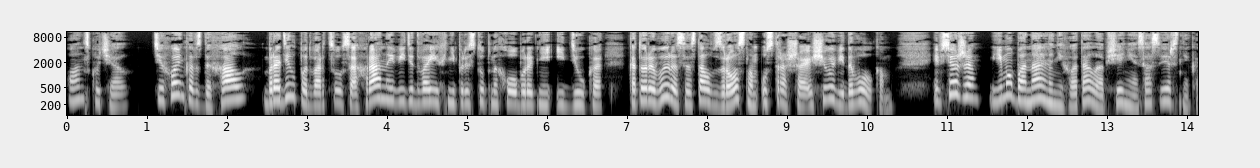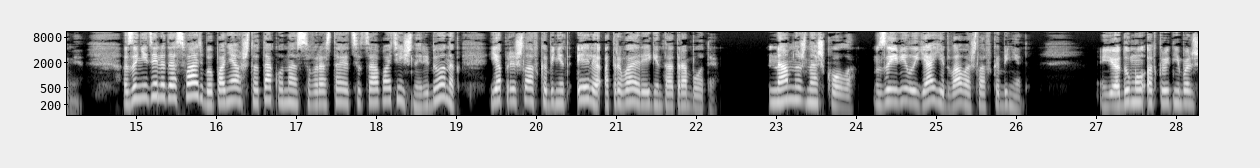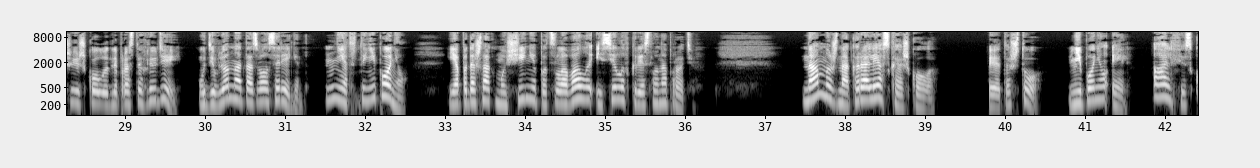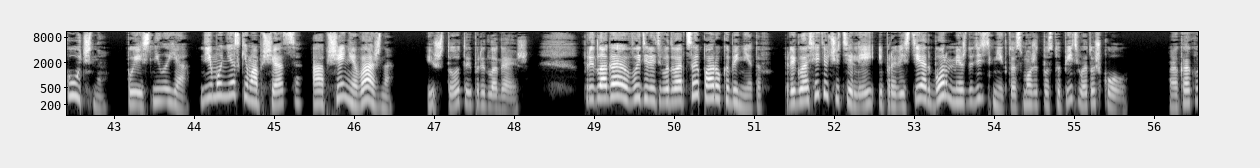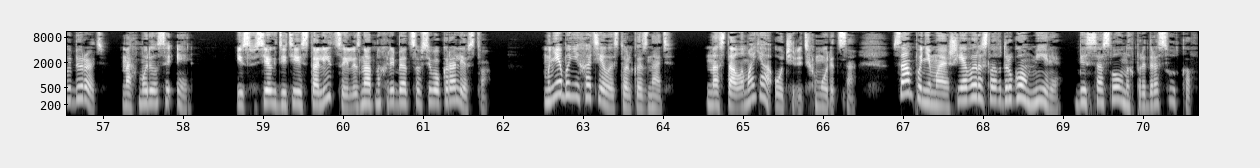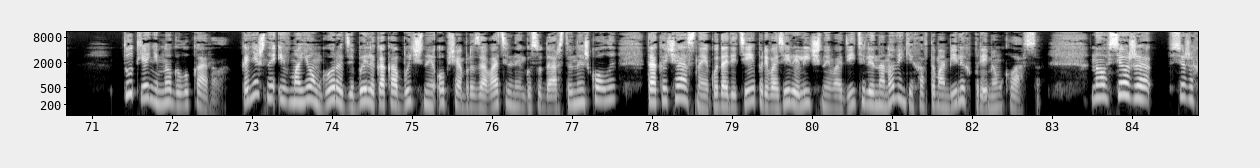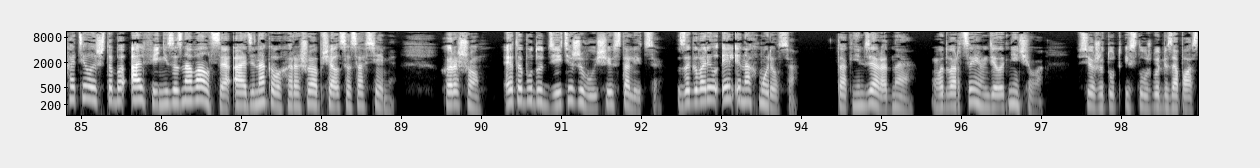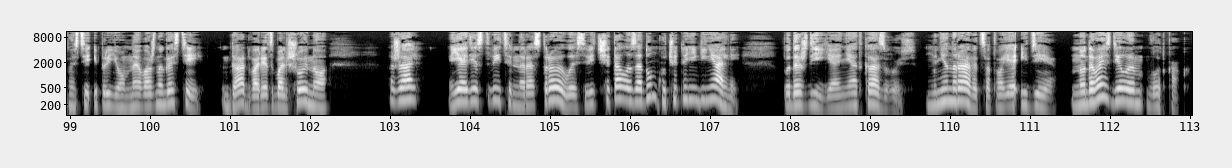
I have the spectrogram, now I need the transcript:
он скучал. Тихонько вздыхал, бродил по дворцу с охраной в виде двоих неприступных оборотней и дюка, который вырос и стал взрослым, устрашающего вида волком. И все же ему банально не хватало общения со сверстниками. За неделю до свадьбы, поняв, что так у нас вырастает социопатичный ребенок, я пришла в кабинет Эля, отрывая регента от работы. «Нам нужна школа», — заявила я, едва вошла в кабинет. «Я думал открыть небольшие школы для простых людей», — удивленно отозвался регент. «Нет, ты не понял». Я подошла к мужчине, поцеловала и села в кресло напротив. «Нам нужна королевская школа». «Это что?» — не понял Эль. «Альфи, скучно», — пояснила я. «Ему не с кем общаться, а общение важно». «И что ты предлагаешь?» «Предлагаю выделить во дворце пару кабинетов, пригласить учителей и провести отбор между детьми, кто сможет поступить в эту школу». «А как выбирать?» — нахмурился Эль. Из всех детей столицы или знатных ребят со всего королевства? Мне бы не хотелось только знать. Настала моя очередь хмуриться. Сам понимаешь, я выросла в другом мире, без сословных предрассудков. Тут я немного лукавила. Конечно, и в моем городе были как обычные общеобразовательные государственные школы, так и частные, куда детей привозили личные водители на новеньких автомобилях премиум-класса. Но все же, все же хотелось, чтобы Альфи не зазнавался, а одинаково хорошо общался со всеми. «Хорошо, это будут дети, живущие в столице», — заговорил Эль и нахмурился. «Так нельзя, родная. Во дворце им делать нечего. Все же тут и служба безопасности, и приемная важных гостей. Да, дворец большой, но...» Жаль. Я действительно расстроилась, ведь считала задумку чуть ли не гениальной. Подожди, я не отказываюсь. Мне нравится твоя идея. Но давай сделаем вот как.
